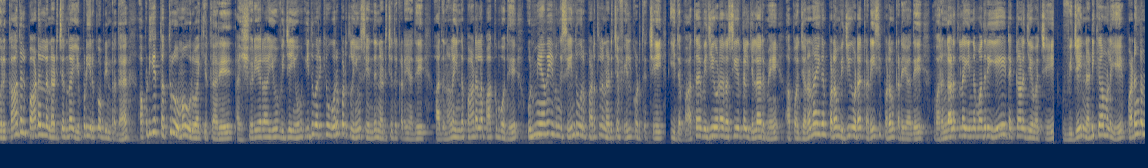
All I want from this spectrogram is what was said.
ஒரு காதல் பாடல்ல நடிச்சிருந்தா எப்படி இருக்கும் அப்படின்றத அப்படியே தத்ரூபமா உருவாக்கியிருக்காரு. ஐஸ்வர்யா ராயும் விஜயும் இது வரைக்கும் ஒரு படத்துலையும் சேர்ந்து நடிச்சது கிடையாது. அதனால இந்த பாடலை பார்க்கும்போது உண்மையாவே இவங்க சேர்ந்து ஒரு படத்துல நடிச்ச ஃபீல் கொடுத்துச்சு. இதை பார்த்த விஜயோட ரசிகர்கள் எல்லாருமே அப்போ ஜனநாயகன் படம் விஜயோட கடைசி படம் கிடையாது. வருங்காலத்துல இந்த மாதிரி ஏஐ டெக்னாலஜியை வச்சு விஜய் நடிக்காமலேயே படங்கள்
